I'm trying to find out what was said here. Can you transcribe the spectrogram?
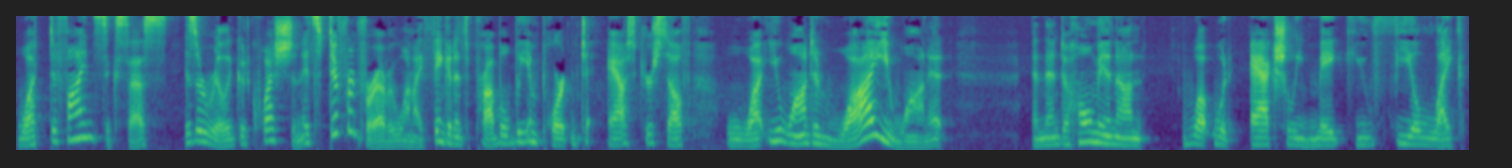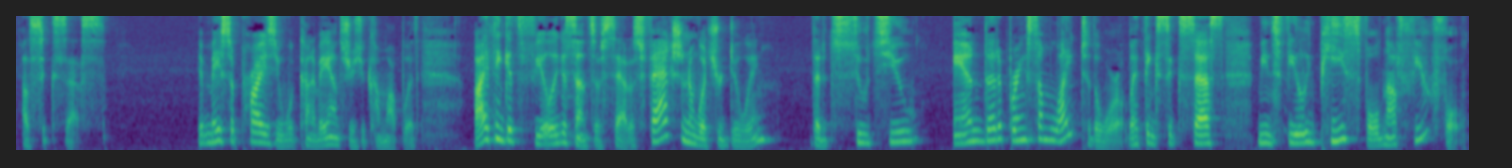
What defines success is a really good question. It's different for everyone, I think, and it's probably important to ask yourself what you want and why you want it, and then to home in on what would actually make you feel like a success. It may surprise you what kind of answers you come up with. I think it's feeling a sense of satisfaction in what you're doing, that it suits you, and that it brings some light to the world. I think success means feeling peaceful, not fearful.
